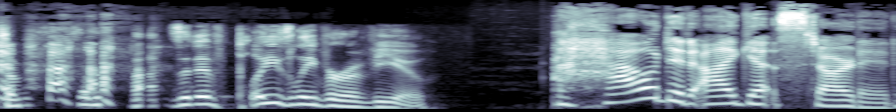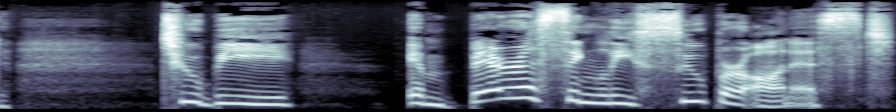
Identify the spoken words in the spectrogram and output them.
Something, something positive, please leave a review. How did I get started? To be embarrassingly super honest,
